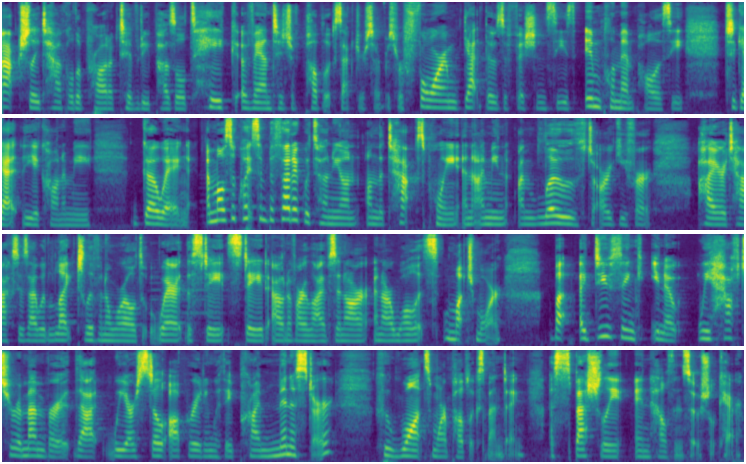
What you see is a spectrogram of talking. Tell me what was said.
actually tackle the productivity puzzle, take advantage of public sector service reform, get those efficiencies, implement policy to get the economy going. I'm also quite sympathetic with Tony on, on the tax point, and I mean, I'm loath to argue for higher taxes. I would like to live in a world where the state stayed out of our lives and our and our wallets much more. But I do think, you know, we have to remember that we are still operating with a prime minister who wants more public spending, especially in health and social care.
